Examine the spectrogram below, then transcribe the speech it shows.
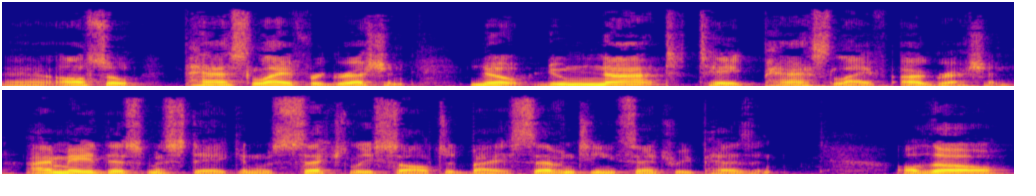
uh, also, past life regression. Note, do not take past life aggression. I made this mistake and was sexually assaulted by a 17th century peasant. Although,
